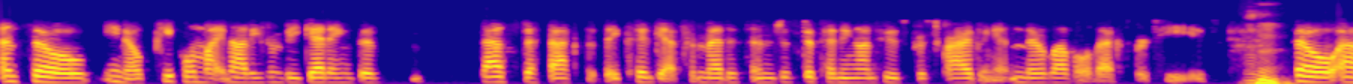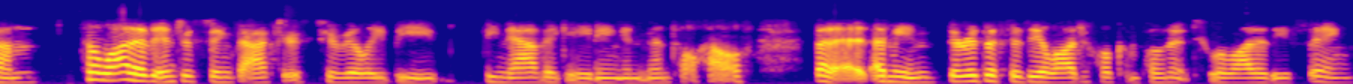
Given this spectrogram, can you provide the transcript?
and so you know people might not even be getting the best effect that they could get from medicine just depending on who's prescribing it and their level of expertise. Hmm. So um, it's a lot of interesting factors to really be be navigating in mental health. But I mean, there is a physiological component to a lot of these things.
